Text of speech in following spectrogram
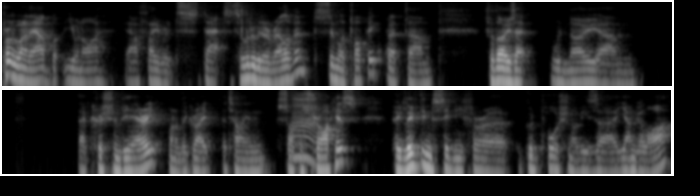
probably one of our you and I our favourite stats. It's a little bit irrelevant, similar topic, but um, for those that would know, um, uh, Christian Vieri, one of the great Italian soccer Mm. strikers, who lived in Sydney for a good portion of his uh, younger life.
